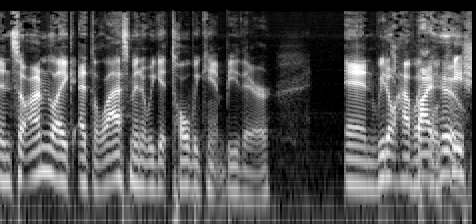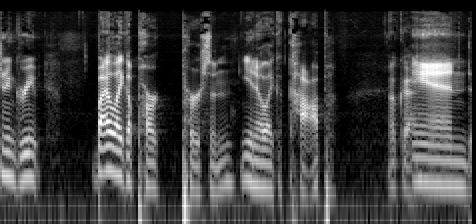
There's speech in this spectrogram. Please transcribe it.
And so I'm like, at the last minute, we get told we can't be there. And we don't have like By who? location agreement by like a park person, you know, like a cop Okay. and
